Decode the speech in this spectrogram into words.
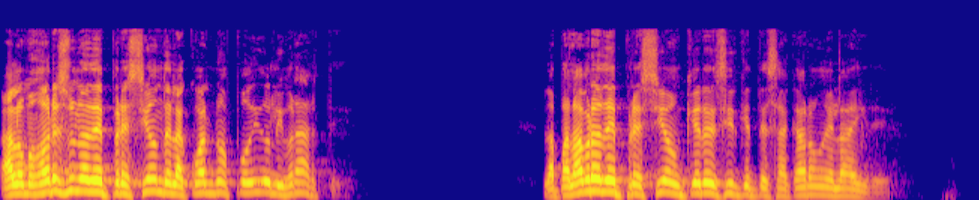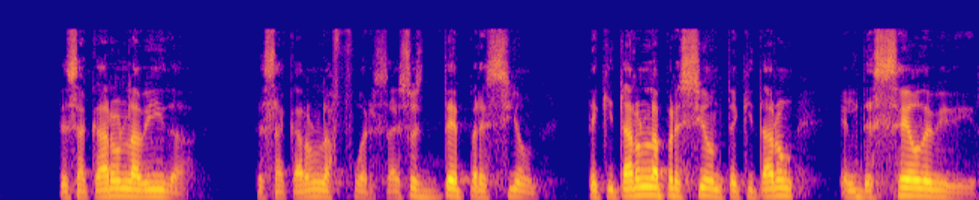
A lo mejor es una depresión de la cual no has podido librarte. La palabra depresión quiere decir que te sacaron el aire, te sacaron la vida, te sacaron la fuerza. Eso es depresión. Te quitaron la presión, te quitaron el deseo de vivir.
